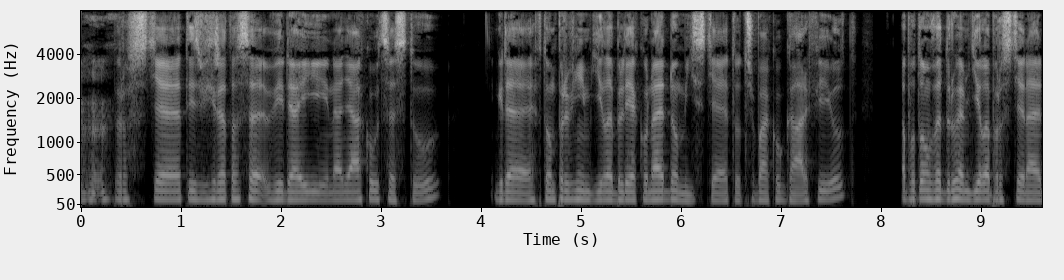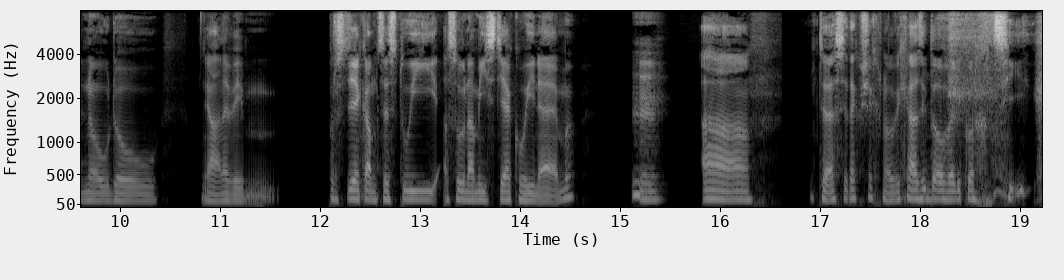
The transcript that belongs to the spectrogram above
Uh-huh. Prostě ty zvířata se vydají na nějakou cestu, kde v tom prvním díle byli jako na jednom místě, je to třeba jako Garfield, a potom ve druhém díle prostě najednou jdou, já nevím, prostě někam cestují a jsou na místě jako jiném. Hmm. A to je asi tak všechno. Vychází to o velikonocích.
